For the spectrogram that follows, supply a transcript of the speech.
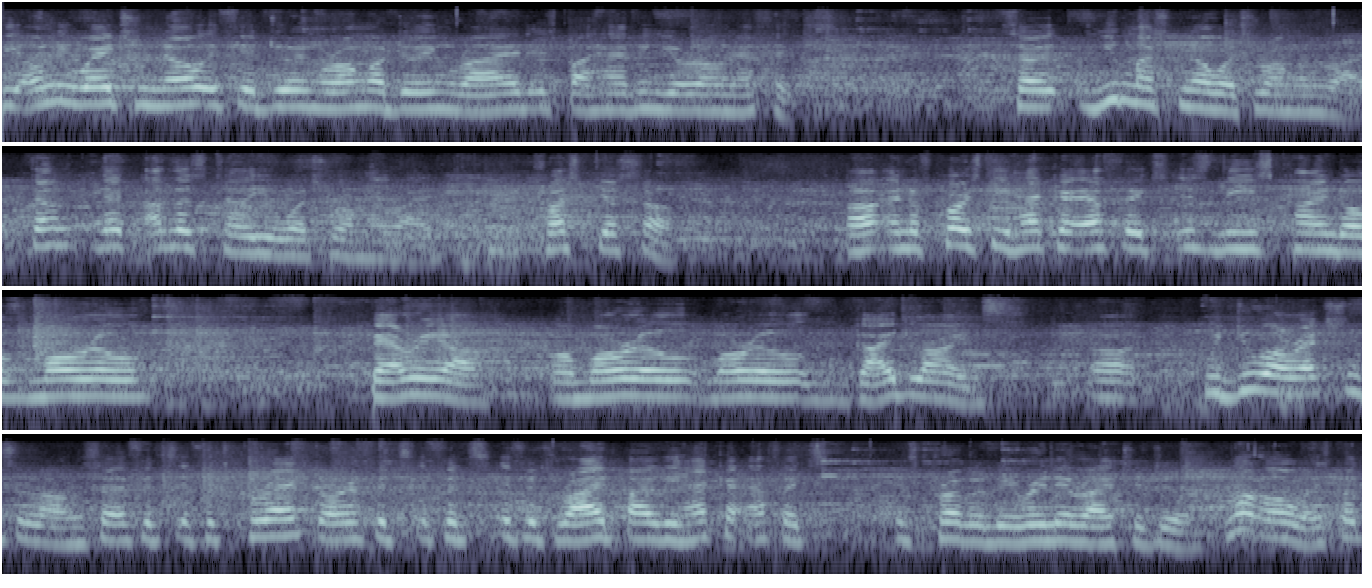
the only way to know if you're doing wrong or doing right is by having your own ethics. So you must know what's wrong and right. Don't let others tell you what's wrong and right. Trust yourself. Uh, and of course, the hacker ethics is these kind of moral barrier or moral moral guidelines. Uh, we do our actions along. So if it's if it's correct or if it's if it's if it's right by the hacker ethics, it's probably really right to do. Not always, but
